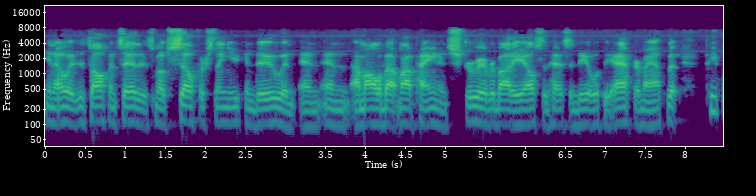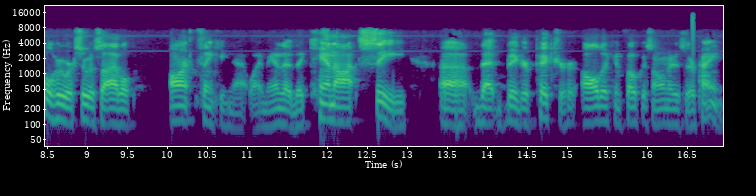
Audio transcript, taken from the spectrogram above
you know, it, it's often said it's the most selfish thing you can do, and and and I'm all about my pain and screw everybody else that has to deal with the aftermath. But people who are suicidal aren't thinking that way, man. They, they cannot see uh, that bigger picture. All they can focus on is their pain,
